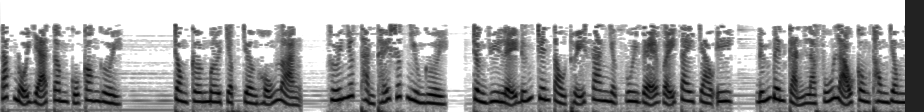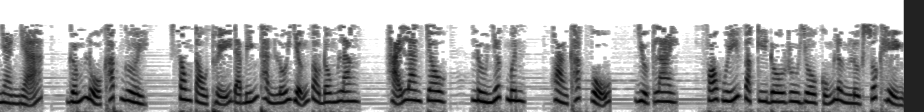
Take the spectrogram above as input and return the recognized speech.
tắt nỗi giả tâm của con người. Trong cơn mơ chập chờn hỗn loạn, hứa nhất thành thấy rất nhiều người, Trần Duy Lễ đứng trên tàu thủy sang Nhật vui vẻ vẫy tay chào y, đứng bên cạnh là phú lão công thông dong nhàn nhã, gấm lụa khắp người, song tàu thủy đã biến thành lối dẫn vào Đông Lăng, Hải Lan Châu, Lưu Nhất Minh, Hoàng Khắc Vũ, Dược Lai, Phó Quý và Kido Ruyo cũng lần lượt xuất hiện,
